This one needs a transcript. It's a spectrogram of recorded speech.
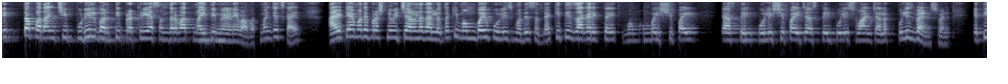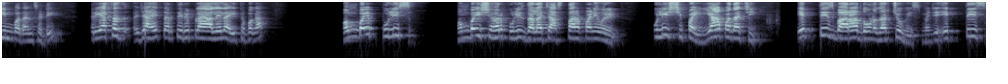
रिक्त पदांची पुढील भरती प्रक्रिया संदर्भात माहिती मिळण्याबाबत. म्हणजेच काय? आरटीआयमध्ये प्रश्न विचारण्यात आले होता की मुंबई पोलीसमध्ये सध्या किती जागा रिक्त आहेत? मग मुंबई शिपाईच्या असतील पोलीस शिपाईचे असतील पोलीस वाहन चालक पोलीस बँड्समॅन या तीन पदांसाठी. तर याचा जे आहे तर ते रिप्लाय आलेला आहे इथं बघा. मुंबई पोलीस मुंबई शहर पोलीस दलाच्या आस्थापनेवरील पोलीस शिपाई या पदाची एकतीस बारा दोन हजार चोवीस म्हणजे एकतीस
